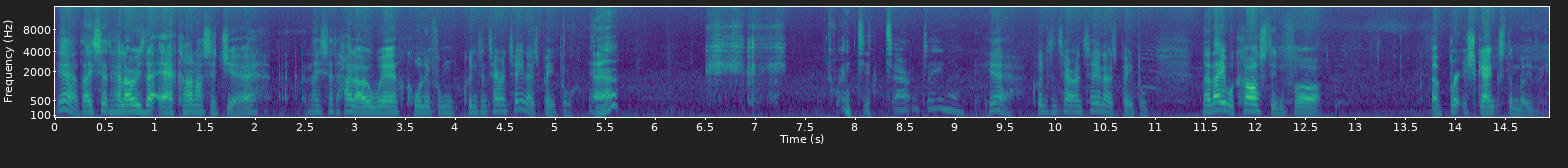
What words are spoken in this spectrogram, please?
Yeah, they said, hello, is that Erkan? I said, yeah. And they said, hello, we're calling from Quentin Tarantino's people. Yeah. Quentin Tarantino. Yeah, Quentin Tarantino's people. Now, they were casting for a British gangster movie.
